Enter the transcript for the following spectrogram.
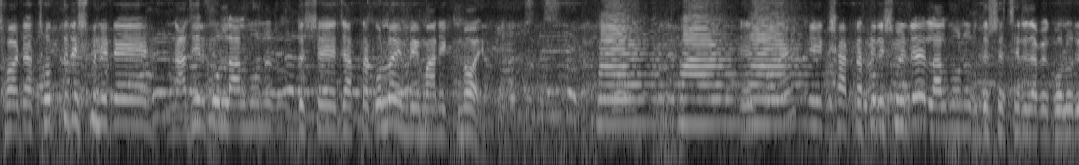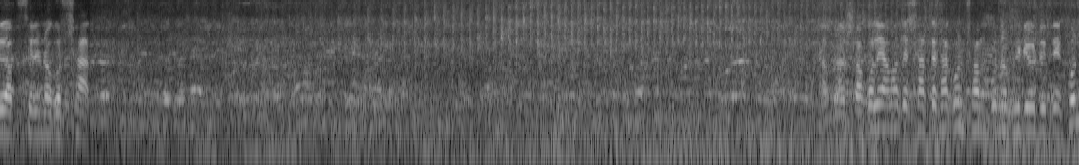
ছয়টা ছত্রিশ মিনিটে নাজিরপুর লালমোহনের উদ্দেশ্যে যাত্রা করল এমবি মানিক নয়। ঠিক সাতটা তিরিশ মিনিটে লালমোহনের উদ্দেশ্যে ছেড়ে যাবে গোলরি অফ শ্রীনগর সাত। আপনারা সকলে আমাদের সাথে থাকুন, সম্পূর্ণ ভিডিওটি দেখুন।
